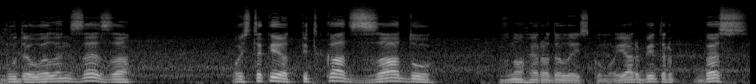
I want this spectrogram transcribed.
Буде у ЛНЗ за ось такий от підкат ззаду в ноги Радилейському. І арбітр без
